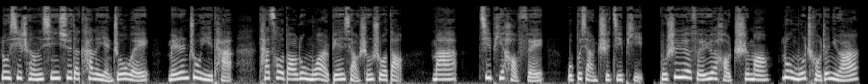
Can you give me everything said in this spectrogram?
陆西城心虚地看了眼周围，没人注意他。他凑到陆母耳边小声说道：“妈，鸡皮好肥，我不想吃鸡皮。不是越肥越好吃吗？”陆母瞅着女儿，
